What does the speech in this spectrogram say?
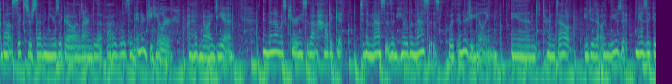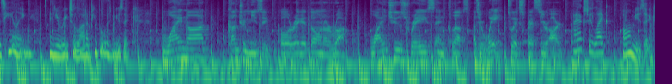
About six or seven years ago, I learned that I was an energy healer. I had no idea. And then I was curious about how to get to the masses and heal the masses with energy healing. And turns out you do that with music. Music is healing, and you reach a lot of people with music. Why not country music or reggaeton or rock? Why choose raves and clubs as your way to express your art? I actually like all music.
